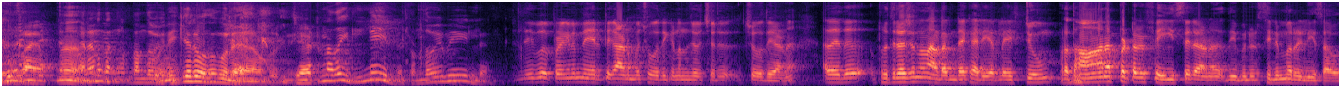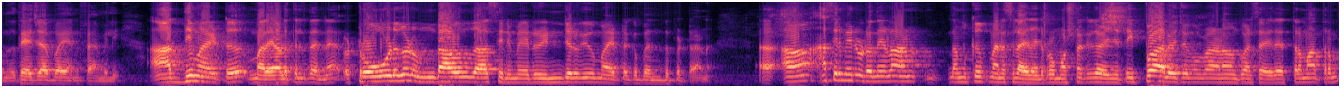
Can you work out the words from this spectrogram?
പ്രായം. ഞാനാണ് തന്തവൈബ് ഒരിക്കലും ഒതുങ്ങൂല. ഞാൻ അത് ഇല്ലേ ഇല്ല. തന്തവൈബേ ഇല്ല. ദീപ് എപ്പോഴെങ്കിലും നേരിട്ട് കാണുമ്പോൾ ചോദിക്കണം എന്ന് ചോദിച്ചൊരു ചോദ്യമാണ്. അതായത് പൃഥ്വിരാജ് എന്ന നടന്റെ കരിയറിലെ ഏറ്റവും പ്രധാനപ്പെട്ട ഒരു ഫേസിലാണ് ദീപിന്റെ ഒരു സിനിമ റിലീസ് ആവുന്നത് തേജാബായ് ആൻഡ് ഫാമിലി. ആദ്യമായിട്ട് മലയാളത്തിൽ തന്നെ ട്രോളുകൾ ഉണ്ടാവുന്നത് ആ സിനിമയുടെ ഒരു ഇന്റർവ്യൂവുമായിട്ടൊക്കെ ബന്ധപ്പെട്ടാണ്. ആ ആ സിനിമയിലുടനീളമാണ് നമുക്ക് മനസ്സിലായത്. അതിന്റെ പ്രൊമോഷനൊക്കെ കഴിഞ്ഞിട്ട് ഇപ്പോൾ ആലോചിച്ച് നോക്കുമ്പോഴാണ് നമുക്ക് മനസ്സിലായത് എത്രമാത്രം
